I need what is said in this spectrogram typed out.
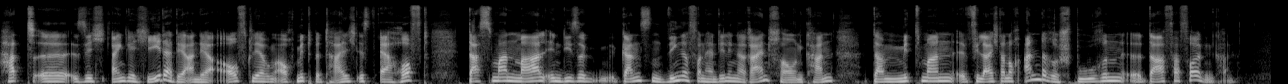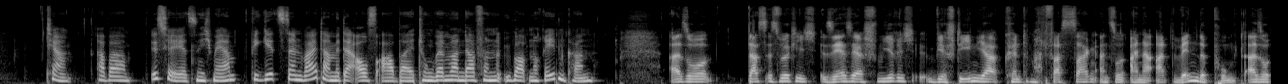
hat äh, sich eigentlich jeder, der an der Aufklärung auch mitbeteiligt ist, erhofft, dass man mal in diese ganzen Dinge von Herrn Dillinger reinschauen kann, damit man äh, vielleicht dann noch andere Spuren äh, da verfolgen kann. Tja, aber ist ja jetzt nicht mehr. Wie geht's denn weiter mit der Aufarbeitung, wenn man davon überhaupt noch reden kann? Also das ist wirklich sehr, sehr schwierig. Wir stehen ja, könnte man fast sagen, an so einer Art Wendepunkt. Also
